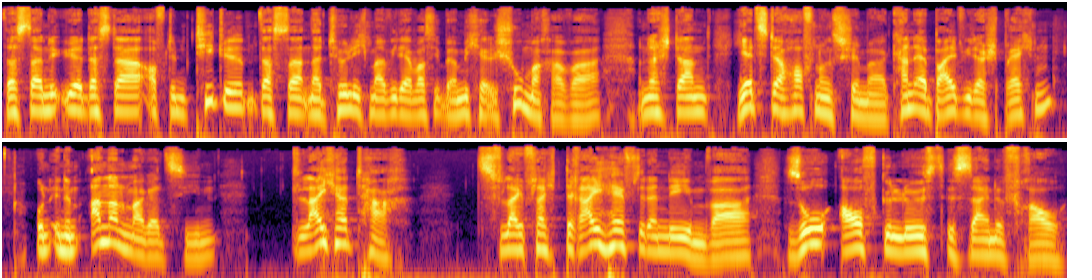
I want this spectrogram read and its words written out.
dass da, eine, dass da auf dem Titel, dass da natürlich mal wieder was über Michael Schumacher war und da stand, jetzt der Hoffnungsschimmer, kann er bald wieder sprechen? Und in einem anderen Magazin, gleicher Tag, vielleicht, vielleicht drei Hefte daneben war, so aufgelöst ist seine Frau.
